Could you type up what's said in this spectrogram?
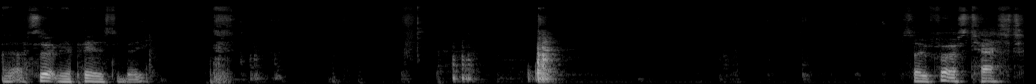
Uh, it certainly appears to be. So first test,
